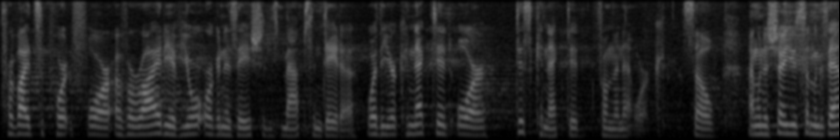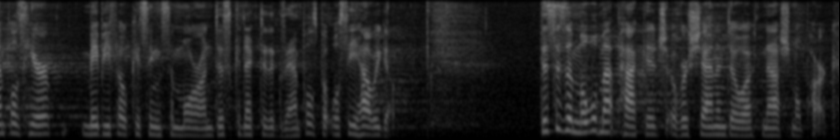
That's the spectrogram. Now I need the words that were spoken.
provide support for a variety of your organization's maps and data, whether you're connected or disconnected from the network. So I'm going to show you some examples here, maybe focusing some more on disconnected examples, but we'll see how we go. This is a mobile map package over Shenandoah National Park.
